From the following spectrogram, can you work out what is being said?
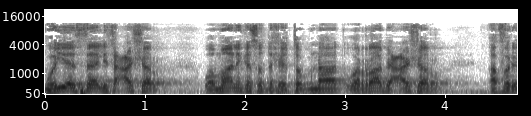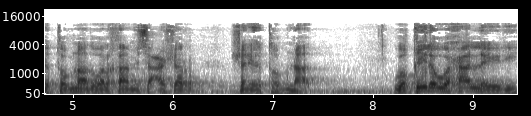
wahiya aali cashar waa maalinka saddexiyo tobnaad wاraabic cashar afariyo tobnaad wاlkhaamis cashar shan iyo tobnaad wa qiila waxaa la yidhi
